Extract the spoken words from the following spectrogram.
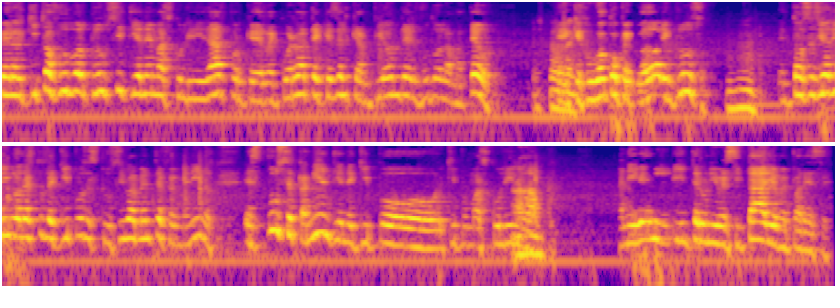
Pero el Quito Fútbol Club sí tiene masculinidad porque recuérdate que es el campeón del fútbol amateur. Eh, que jugó con Ecuador incluso. Entonces yo digo de estos equipos exclusivamente femeninos. Spuse también tiene equipo, equipo masculino a nivel interuniversitario, me parece.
